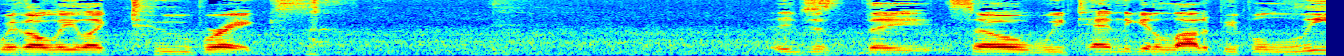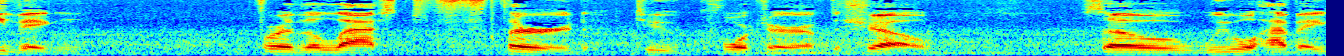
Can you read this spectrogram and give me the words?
with only like two breaks. it just they so we tend to get a lot of people leaving for the last third to quarter of the show. So we will have a,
